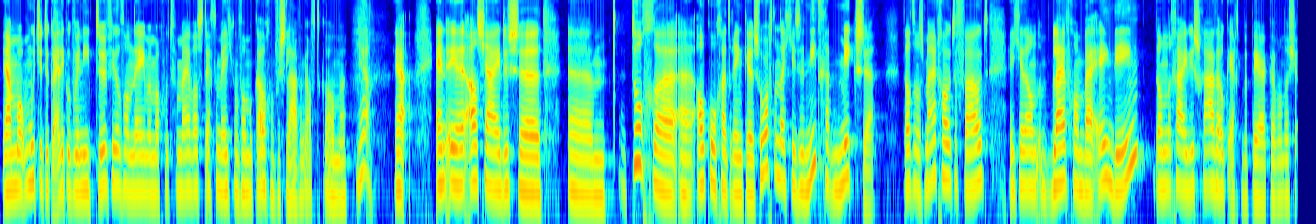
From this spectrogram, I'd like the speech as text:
ja mo- moet je natuurlijk eigenlijk ook weer niet te veel van nemen. Maar goed, voor mij was het echt een beetje om van mijn kauwgomverslaving af te komen. Ja. Ja, en eh, als jij dus eh, ehm, toch eh, alcohol gaat drinken, zorg dan dat je ze niet gaat mixen. Dat was mijn grote fout. Weet je, dan blijf gewoon bij één ding. Dan ga je die schade ook echt beperken. Want als je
